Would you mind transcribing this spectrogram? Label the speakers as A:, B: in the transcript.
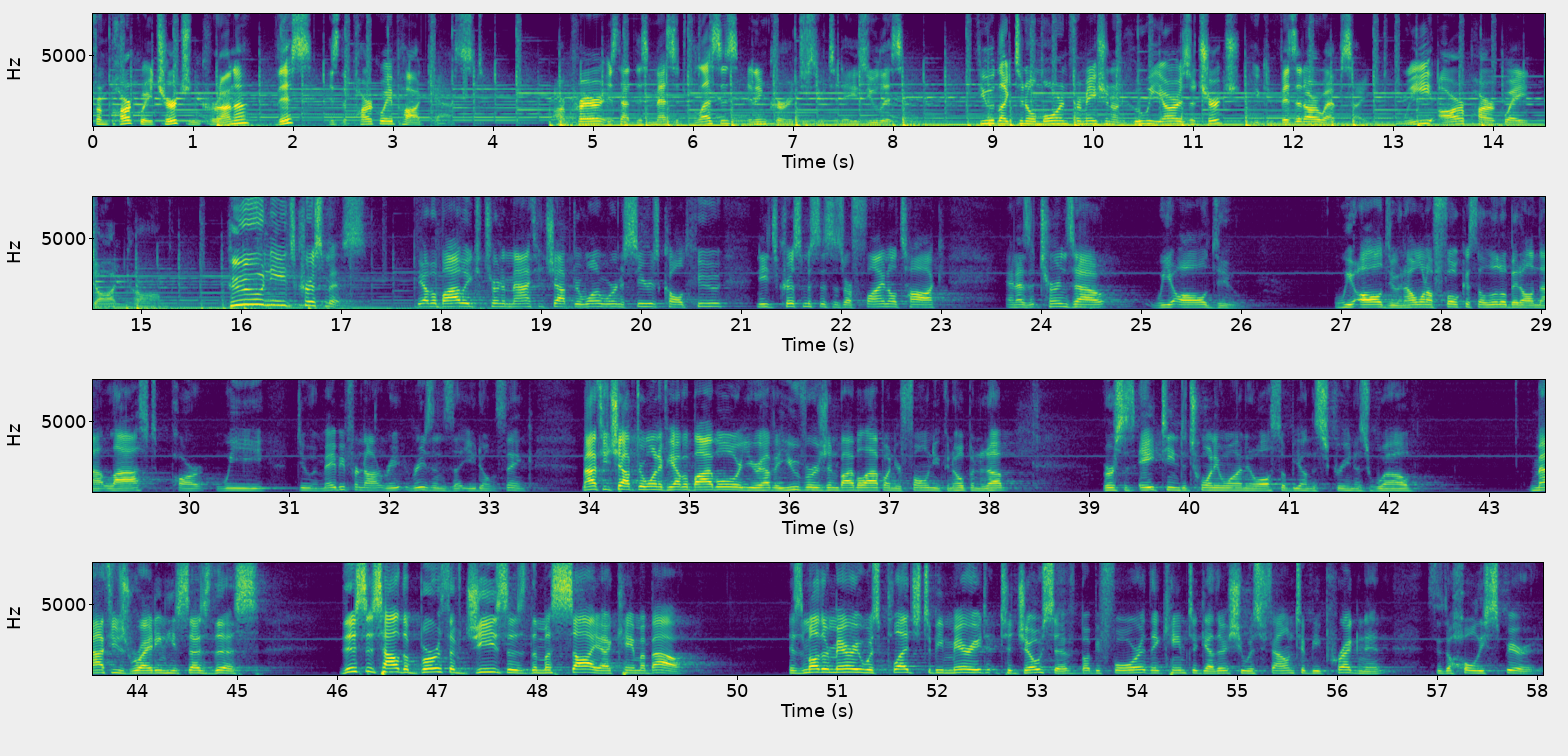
A: From Parkway Church in Corunna, this is the Parkway Podcast. Our prayer is that this message blesses and encourages you today as you listen. If you would like to know more information on who we are as a church, you can visit our website, weareparkway.com.
B: Who needs Christmas? If you have a Bible, you can turn to Matthew chapter 1. We're in a series called Who Needs Christmas. This is our final talk. And as it turns out, we all do. We all do. And I want to focus a little bit on that last part we do, and maybe for not re- reasons that you don't think. Matthew chapter 1, if you have a Bible or you have a YouVersion Bible app on your phone, you can open it up. Verses 18 to 21, it'll also be on the screen as well. Matthew's writing, he says this This is how the birth of Jesus, the Messiah, came about. His mother Mary was pledged to be married to Joseph, but before they came together, she was found to be pregnant through the Holy Spirit.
